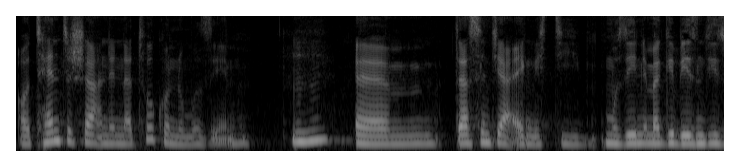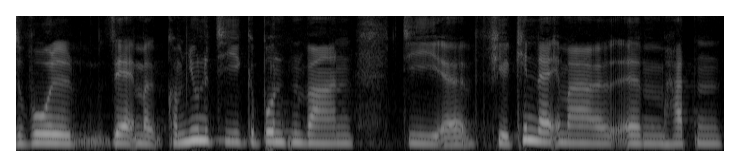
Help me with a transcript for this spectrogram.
authentischer an den Naturkundemuseen. Mhm. Ähm, das sind ja eigentlich die Museen immer gewesen, die sowohl sehr immer Community gebunden waren, die äh, viel Kinder immer ähm, hatten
